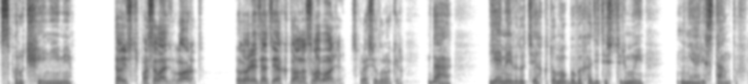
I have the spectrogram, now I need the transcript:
с поручениями?» «То есть посылать в город? Вы говорите о тех, кто на свободе?» — спросил Рокер. «Да, я имею в виду тех, кто мог бы выходить из тюрьмы, не арестантов».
